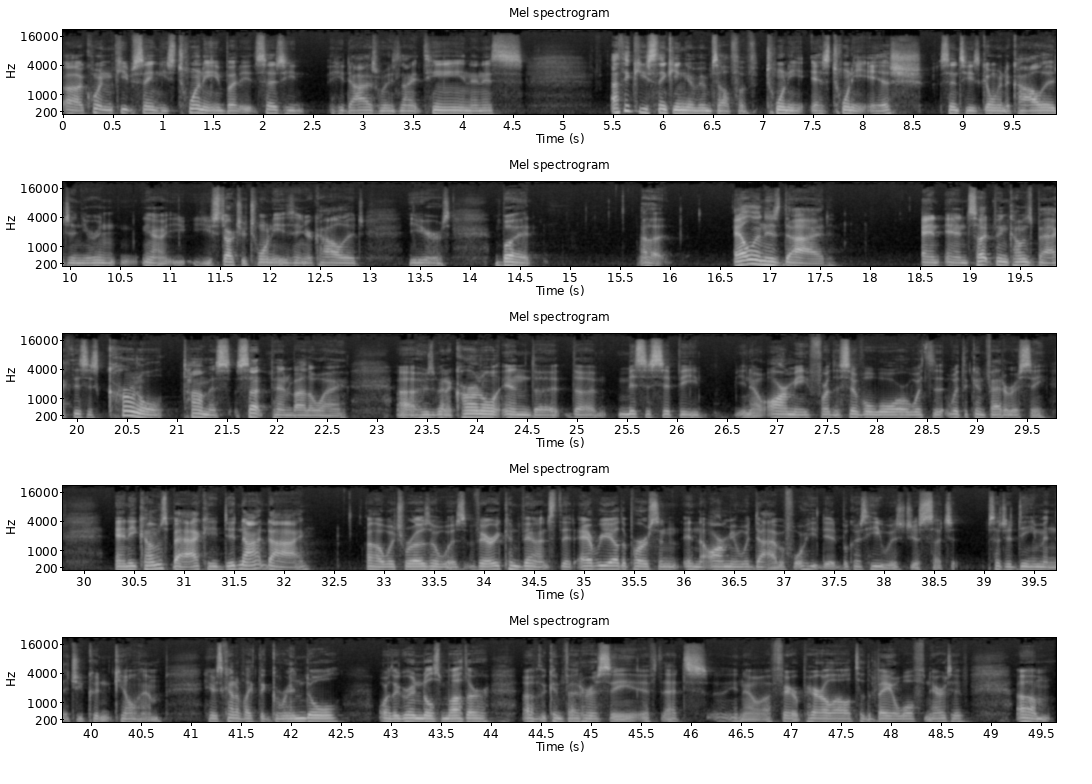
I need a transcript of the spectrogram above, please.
uh, Quentin keeps saying he's 20, but it says he, he dies when he's 19. And it's, I think he's thinking of himself of 20 as 20 ish since he's going to college and you're in, you know, you, you start your 20s in your college years. But uh, Ellen has died and, and Sutpen comes back. This is Colonel Thomas Sutpen, by the way uh, who's been a colonel in the, the Mississippi you know army for the Civil War with the, with the Confederacy, and he comes back. He did not die, uh, which Rosa was very convinced that every other person in the army would die before he did because he was just such a such a demon that you couldn't kill him. He was kind of like the Grendel or the Grendel's mother of the Confederacy, if that's you know a fair parallel to the Beowulf narrative. Um,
